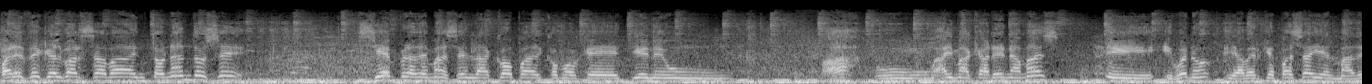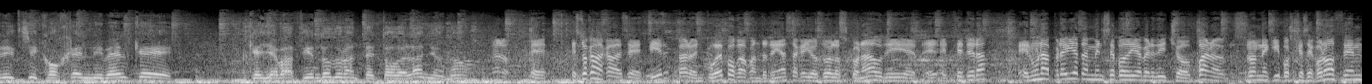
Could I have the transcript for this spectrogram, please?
Parece que el Barça va entonándose, siempre además en la copa como que tiene un ah, un hay Macarena más y, y bueno y a ver qué pasa y el Madrid si coge el nivel que que lleva haciendo durante todo el año, ¿no? Claro, eh, esto que me acabas de decir, claro, en tu época, cuando tenías aquellos duelos con Audi, et- et- etcétera, en una previa también se podría haber dicho, bueno, son equipos que se conocen,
